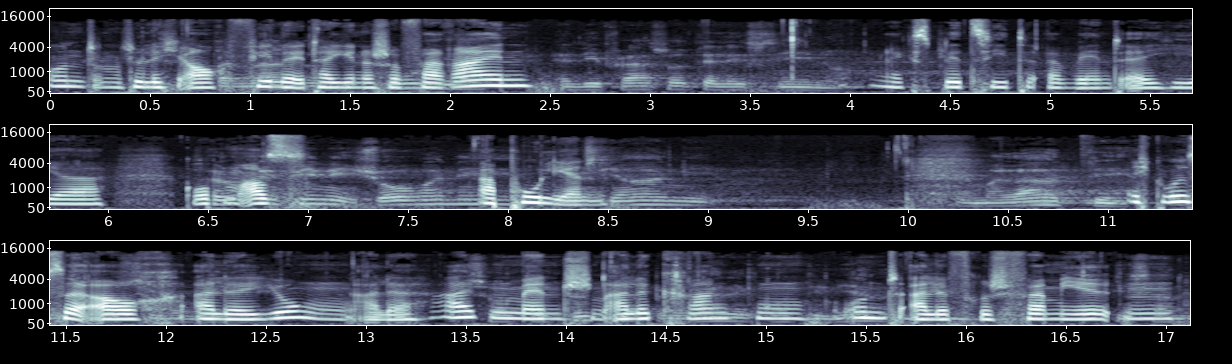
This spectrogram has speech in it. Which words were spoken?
und natürlich auch viele italienische Vereine. Explizit erwähnt er hier Gruppen aus Apulien. Ich grüße auch alle jungen, alle alten Menschen, alle Kranken und alle frisch Vermählten.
